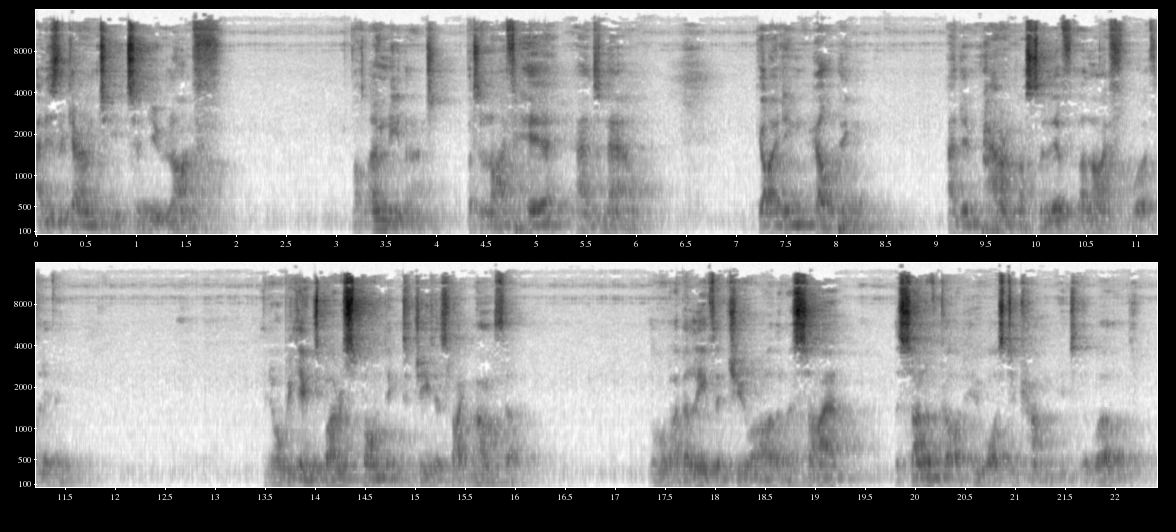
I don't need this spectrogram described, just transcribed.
and is the guarantee to new life. Not only that, but a life here and now, guiding, helping, and empowering us to live a life worth living. It all begins by responding to Jesus like Martha. Lord, I believe that you are the Messiah, the Son of God who was to come into the world.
